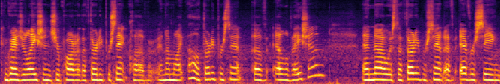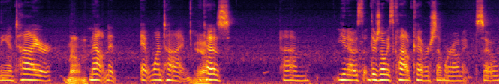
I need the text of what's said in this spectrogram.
Congratulations, you're part of the 30% club. And I'm like, Oh, 30% of elevation? And no, it's the 30% of ever seeing the entire Mountain. mountain at, at one time. Yeah. Because, um, you know, there's always cloud cover somewhere on it. So,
